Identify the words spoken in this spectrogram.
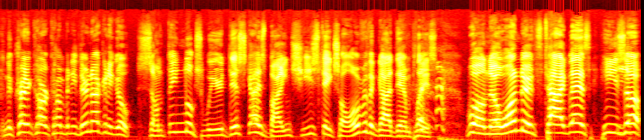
And the credit card company, they're not going to go. Something looks weird. This guy's buying cheesesteaks all over the goddamn place. well, no wonder it's Todd Glass. He's a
